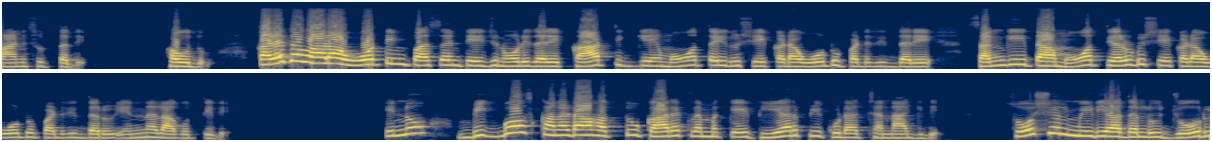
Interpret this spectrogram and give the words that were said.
ಕಾಣಿಸುತ್ತದೆ. ಹೌದು, ಕಳೆದ ವಾರ ವೋಟಿಂಗ್ ಪರ್ಸೆಂಟೇಜ್ ನೋಡಿದರೆ ಕಾರ್ತಿಕ್ಗೆ ಮೂವತ್ತೈದು ಶೇಕಡ ಓಟು ಪಡೆದಿದ್ದರೆ ಸಂಗೀತ ಮೂವತ್ತೆರಡು ಶೇಕಡ ಓಟು ಪಡೆದಿದ್ದರು ಎನ್ನಲಾಗುತ್ತಿದೆ. ಇನ್ನು ಬಿಗ್ ಬಾಸ್ ಕನ್ನಡ ಹತ್ತು ಕಾರ್ಯಕ್ರಮಕ್ಕೆ ಟಿಆರ್ಪಿ ಕೂಡ ಚೆನ್ನಾಗಿದೆ. ಸೋಷಿಯಲ್ ಮೀಡಿಯಾದಲ್ಲೂ ಜೋರು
